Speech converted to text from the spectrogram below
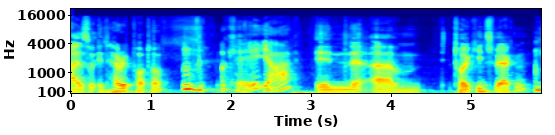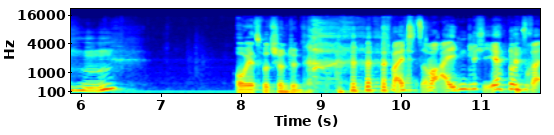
also in Harry Potter. Okay, ja. In ähm, Tolkiens Werken. Mhm. Oh, jetzt wird's schon dünn. Ich meinte jetzt aber eigentlich eher in unserer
